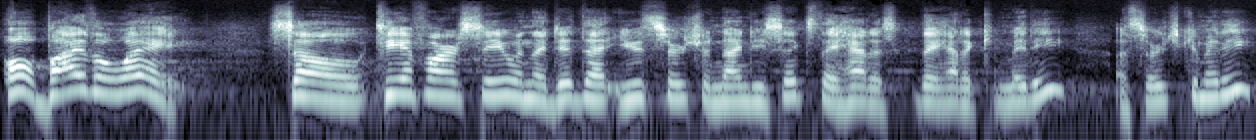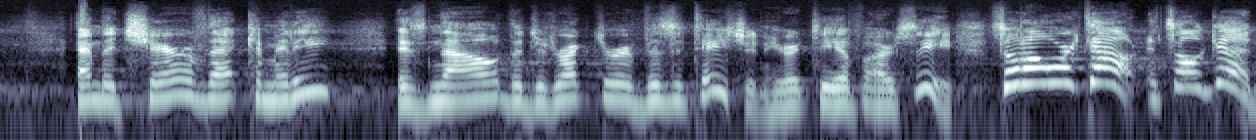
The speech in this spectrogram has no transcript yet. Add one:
Oh, by the way, so TFRC, when they did that youth search in 96, they had a, they had a committee, a search committee, and the chair of that committee is now the director of visitation here at TFRC. So it all worked out. It's all good.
